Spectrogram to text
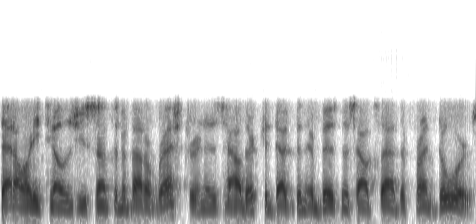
that already tells you something about a restaurant is how they're conducting their business outside the front doors.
